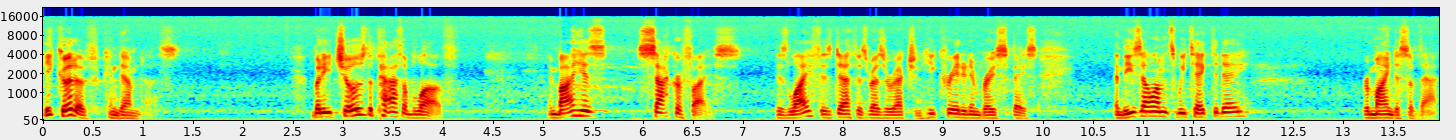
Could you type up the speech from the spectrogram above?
He could have condemned us. But he chose the path of love and by his sacrifice, his life, his death, his resurrection, he created embrace space. And these elements we take today remind us of that.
